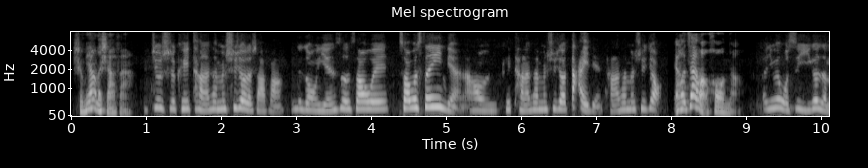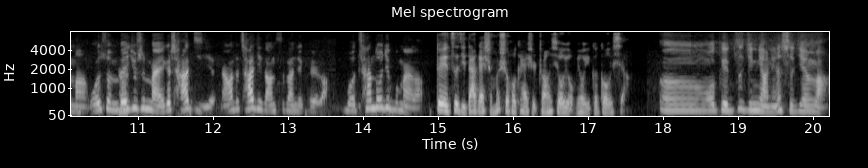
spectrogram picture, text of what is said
什么样的沙发？就是可以躺在上面睡觉的沙发，那种颜色稍微稍微深一点，然后可以躺在上面睡觉，大一点，躺在上面睡觉。然后再往后呢？呃因为我是一个人嘛，我准备嗯就是买一个茶几，然后在茶几上吃饭就可以了，我餐桌就不买了。对自己大概什么时候开始装修？有没有一个构想？嗯，我给自己两年时间吧。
